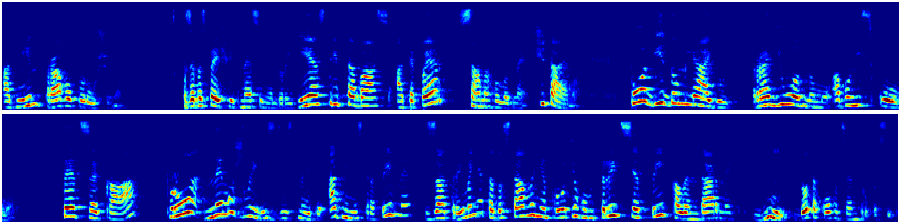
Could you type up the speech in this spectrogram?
адмінправопорушення. Забезпечують внесення до реєстрів та баз. А тепер саме головне читаємо: повідомляють районному або міському ТЦК про неможливість здійснити адміністративне затримання та доставлення протягом 30 календарних днів до такого центру осіб,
